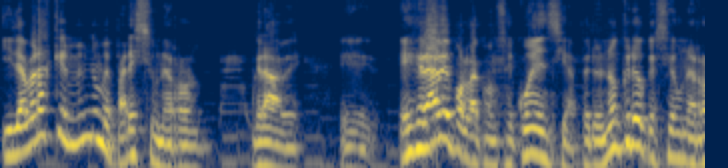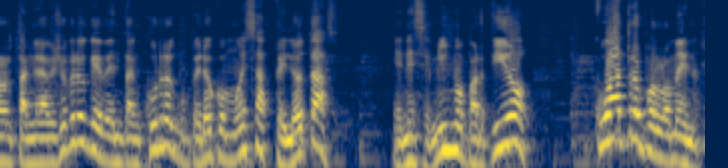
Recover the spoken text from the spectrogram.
Y la verdad es que a mí no me parece un error grave. Eh, es grave por la consecuencia, pero no creo que sea un error tan grave. Yo creo que Bentancur recuperó como esas pelotas en ese mismo partido, cuatro por lo menos.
